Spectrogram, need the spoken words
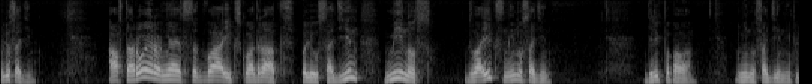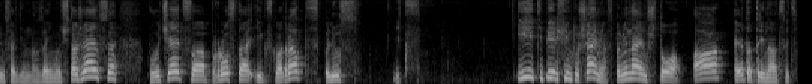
плюс 1. А второе равняется 2х квадрат плюс 1 минус 2х минус 1. Делить пополам. Минус 1 и плюс 1 взаимоуничтожаются. Получается просто х квадрат плюс х. И теперь финт ушами. Вспоминаем, что А это 13.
